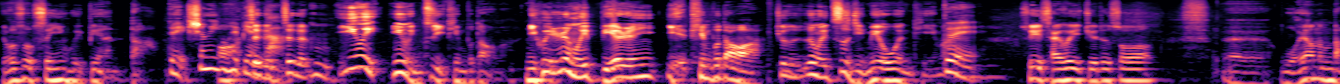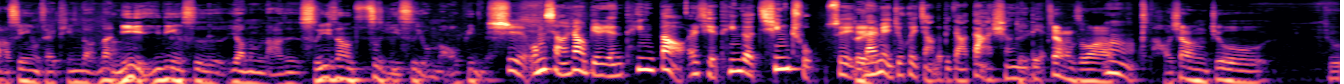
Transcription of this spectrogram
有的时候声音会变很大。对，声音会变大。哦、这个这个，因为因为你自己听不到嘛，你会认为别人也听不到啊，就是认为自己没有问题嘛。对，所以才会觉得说。呃，我要那么大声音我才听到，那你也一定是要那么大声。实际上自己是有毛病的。是我们想让别人听到，而且听得清楚，所以难免就会讲的比较大声一点。这样子的话，嗯，好像就。就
